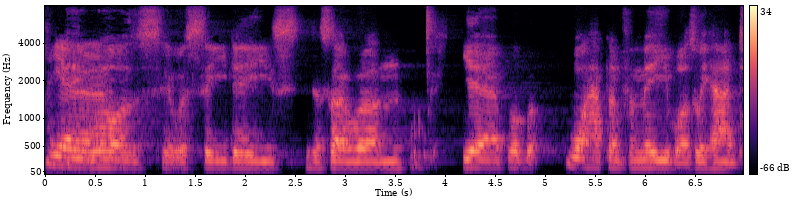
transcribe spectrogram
yeah, It was. It was CDs. So um, yeah, well, but what happened for me was we had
